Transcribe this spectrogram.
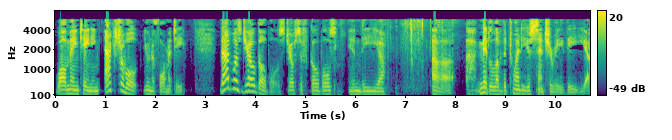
while maintaining actual uniformity. That was Joe Goebbels, Joseph Goebbels, in the uh, uh, uh middle of the 20th century, the uh,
